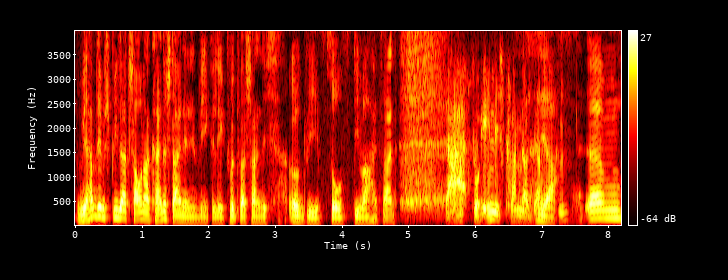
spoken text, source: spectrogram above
Wir haben dem Spieler Schauner keine Steine in den Weg gelegt. Wird wahrscheinlich irgendwie so die Wahrheit sein. Ja, so ähnlich klang das, ja. ja. Hm. Ähm,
